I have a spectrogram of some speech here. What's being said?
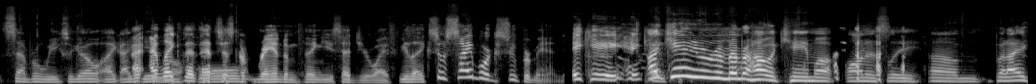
several weeks ago. Like I, I, I like that. That's just a random thing you said to your wife. Be like, so Cyborg Superman, aka Hank. I can't even remember how it came up, honestly. um, but I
